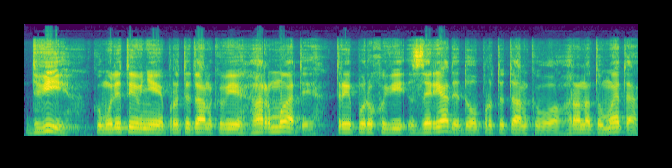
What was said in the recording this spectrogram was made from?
дві кумулятивні протитанкові гармати, три порохові заряди до протитанкового гранатомета,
